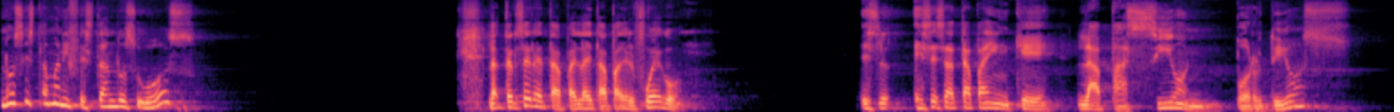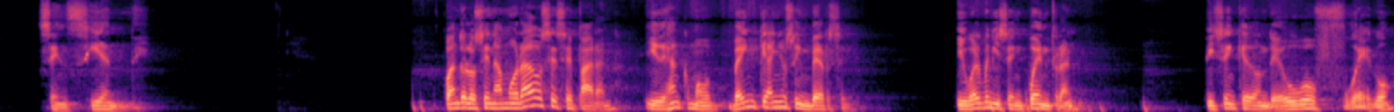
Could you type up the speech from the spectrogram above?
no se está manifestando su voz. La tercera etapa es la etapa del fuego. Es, es, esa etapa en que la pasión por Dios se enciende. Cuando los enamorados se separan y dejan como 20 años sin verse y vuelven y se encuentran, dicen que donde hubo fuego,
